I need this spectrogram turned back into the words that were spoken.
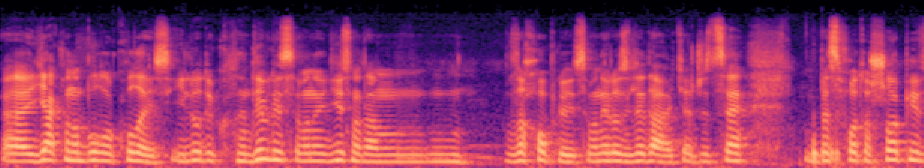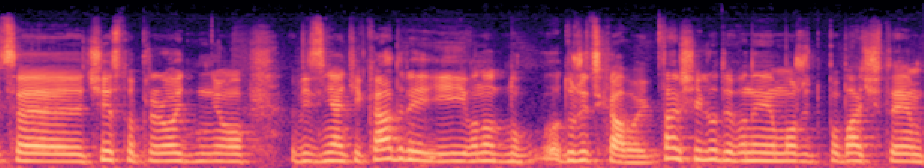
е, як воно було колись. І люди, коли дивляться, вони дійсно там захоплюються, вони розглядають. Адже це без фотошопів, це чисто природньо відзняті кадри, і воно ну, дуже цікаво. Старші люди вони можуть побачити.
